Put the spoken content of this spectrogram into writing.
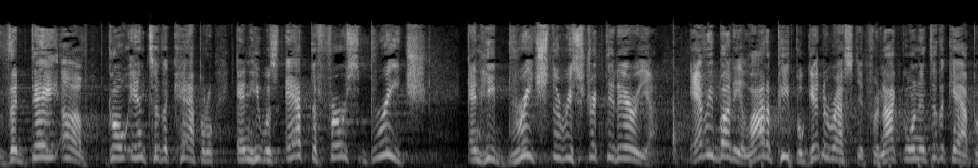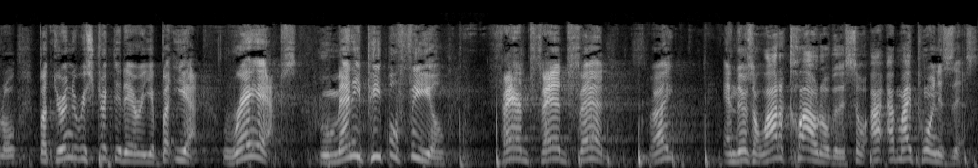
the day of, go into the Capitol. And he was at the first breach and he breached the restricted area. Everybody, a lot of people getting arrested for not going into the Capitol, but they're in the restricted area. But yet, Ray Epps, who many people feel fed, fed, fed, right? And there's a lot of cloud over this. So I, I, my point is this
